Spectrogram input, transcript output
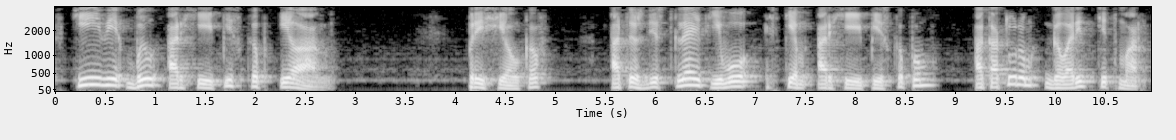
в Киеве был архиепископ Иоанн. Приселков отождествляет его с тем архиепископом, о котором говорит Титмар.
